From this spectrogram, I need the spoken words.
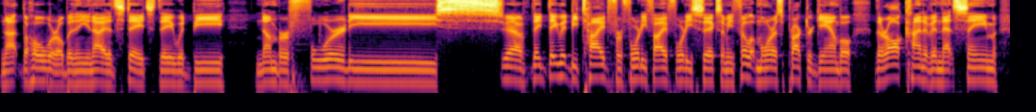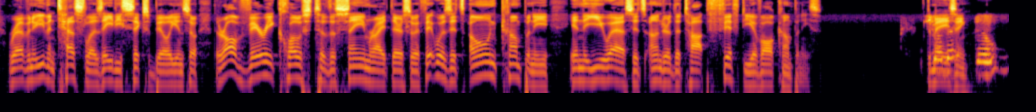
not the whole world, but in the United States, they would be number 40 yeah, they, they would be tied for 45 46 i mean philip morris procter gamble they're all kind of in that same revenue. Even tesla is 86 billion. So they're all very close to the same right there. So if it was its own company in the us it's under the top 50 of all companies. It's So the- amazing. the-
